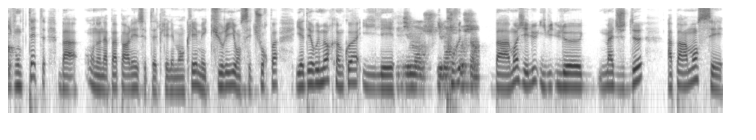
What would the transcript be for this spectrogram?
Ils vont peut-être, bah, on en a pas parlé, c'est peut-être l'élément clé, mais Curry, on sait toujours pas. Il y a des rumeurs comme quoi il est Dimanche, dimanche pourrait- prochain. Bah moi j'ai lu il- le match 2 apparemment c'est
